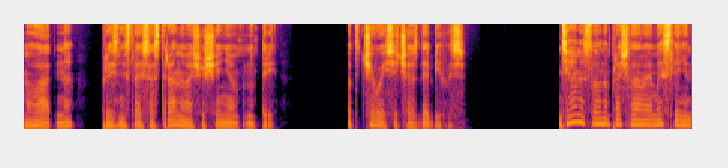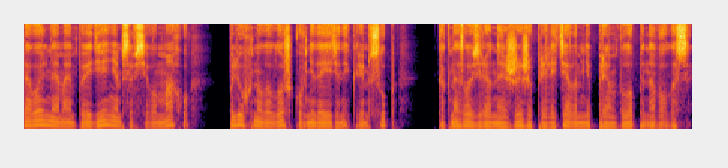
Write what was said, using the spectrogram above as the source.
ладно», — произнесла я со странным ощущением внутри. «Вот чего я сейчас добилась?» Диана словно прочла мои мысли, недовольная моим поведением, со всего маху плюхнула ложку в недоеденный крем-суп. Как назло, зеленая жижа прилетела мне прямо в лоб и на волосы.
